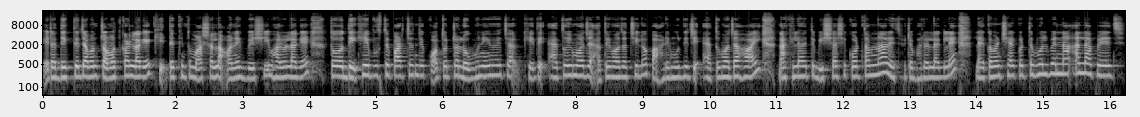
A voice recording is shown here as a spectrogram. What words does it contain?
এটা দেখতে যেমন চমৎকার লাগে, খেতে কিন্তু মার্শাল্লাহ অনেক বেশি ভালো লাগে। তো দেখে বুঝতে পারছেন যে কতটা লোভনীয় হয়েছে আর খেতে এতই মজা এতই মজা ছিল। পাহাড়ি মুরগি যে এত মজা হয়, না খেলে হয়তো বিশ্বাসই করতাম না। রেসিপিটা ভালো লাগলে লাইক, কমেন্ট, শেয়ার করতে ভুলবেন না। আল্লাহ হাফেজ।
